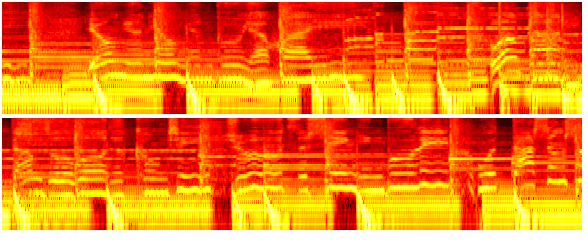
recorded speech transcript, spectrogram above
一，永远永远不要怀疑。我把你当作我的空气，如此形影不离。我大声说，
